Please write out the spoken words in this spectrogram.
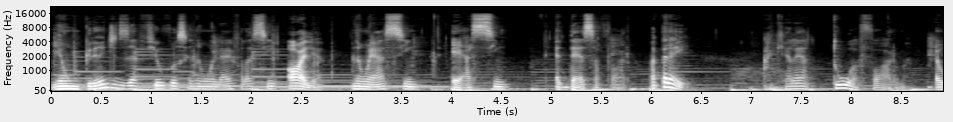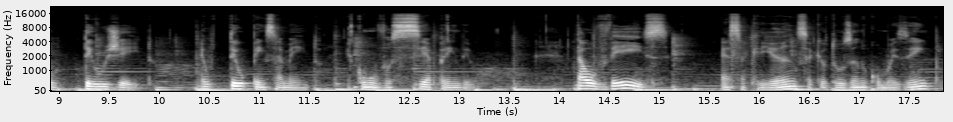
E é um grande desafio você não olhar e falar assim: olha, não é assim, é assim, é dessa forma. Mas peraí, aquela é a tua forma, é o teu jeito, é o teu pensamento, é como você aprendeu. Talvez essa criança que eu estou usando como exemplo,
